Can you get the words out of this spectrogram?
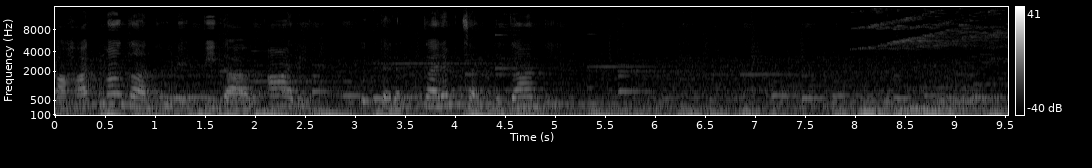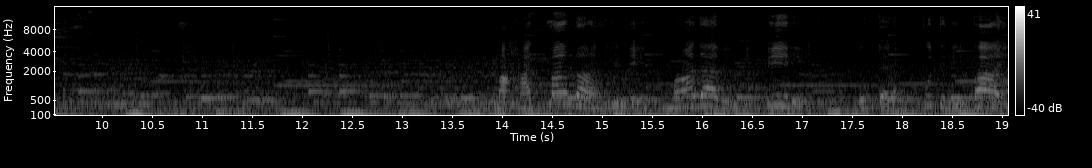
മഹാത്മാഗാന്ധിയുടെ പിതാവ് ആര്? ഉത്തരം കരംചന്ദ് ഗാന്ധി. മഹാത്മാഗാന്ധിയുടെ മാതാവിന്റെ പേര്. ഉത്തരം പുത്ലി ബായി.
